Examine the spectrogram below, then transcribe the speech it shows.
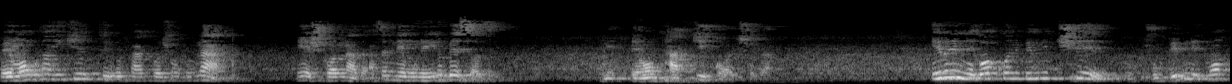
به امام گفتن این که طبق فتواشون نه این اشکال نداره. اصلا نمونه اینو بسازه. یعنی امام تفکیک قائل شدن. این نگاه کنیم ببینید چه چون ببینید ما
